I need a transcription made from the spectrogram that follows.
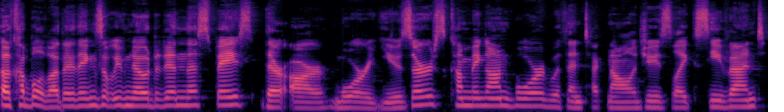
A couple of other things that we've noted in this space there are more users coming on board within technologies like Cvent.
